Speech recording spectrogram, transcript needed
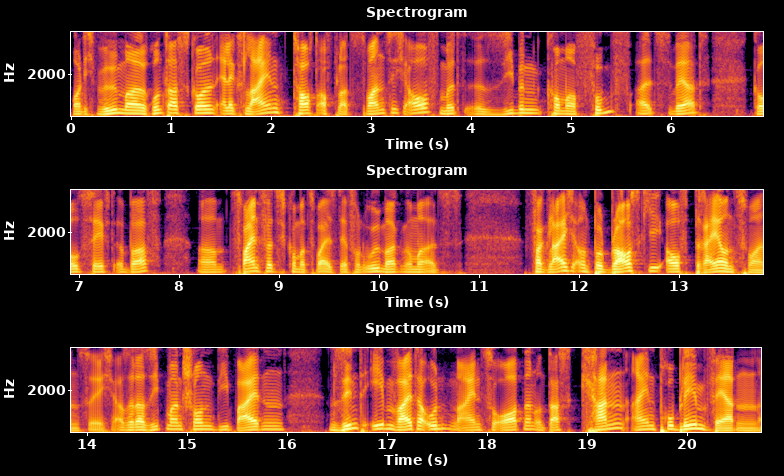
Und ich will mal runterscrollen. Alex Lyon taucht auf Platz 20 auf mit 7,5 äh, als Wert. Goals saved above. Ähm, 42,2 ist der von Ulmark, nochmal als Vergleich. Und Bobrowski auf 23. Also da sieht man schon, die beiden sind eben weiter unten einzuordnen und das kann ein Problem werden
